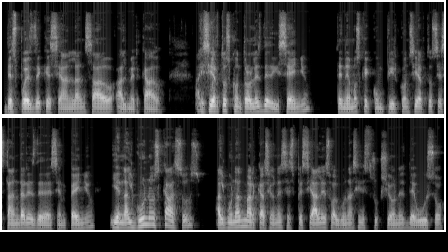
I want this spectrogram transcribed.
después de que se han lanzado al mercado. Hay ciertos controles de diseño, tenemos que cumplir con ciertos estándares de desempeño y en algunos casos algunas marcaciones especiales o algunas instrucciones de uso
